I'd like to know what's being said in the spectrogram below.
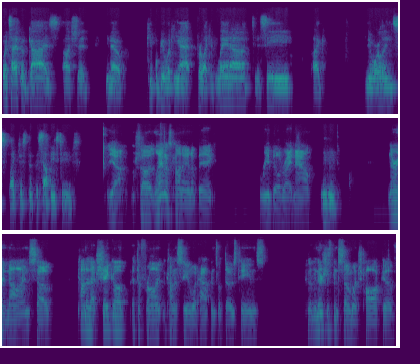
what type of guys uh, should you know people be looking at for like Atlanta, Tennessee, like New Orleans, like just the, the Southeast teams? Yeah. So Atlanta's kind of in a big rebuild right now. Mm-hmm. They're at nine. So kind of that shake up at the front, kind of seeing what happens with those teams. Because, I mean, there's just been so much talk of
